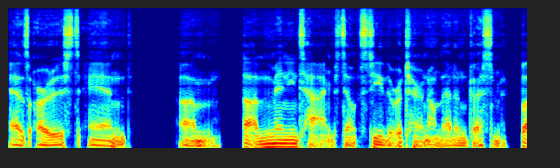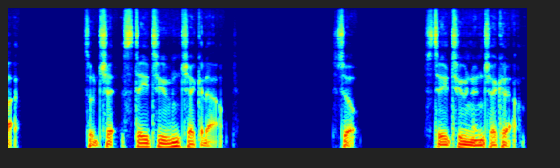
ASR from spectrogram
as artists and um, uh, many times don't see the return on that investment. But so ch- stay tuned, check it out. So stay tuned and check it out.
